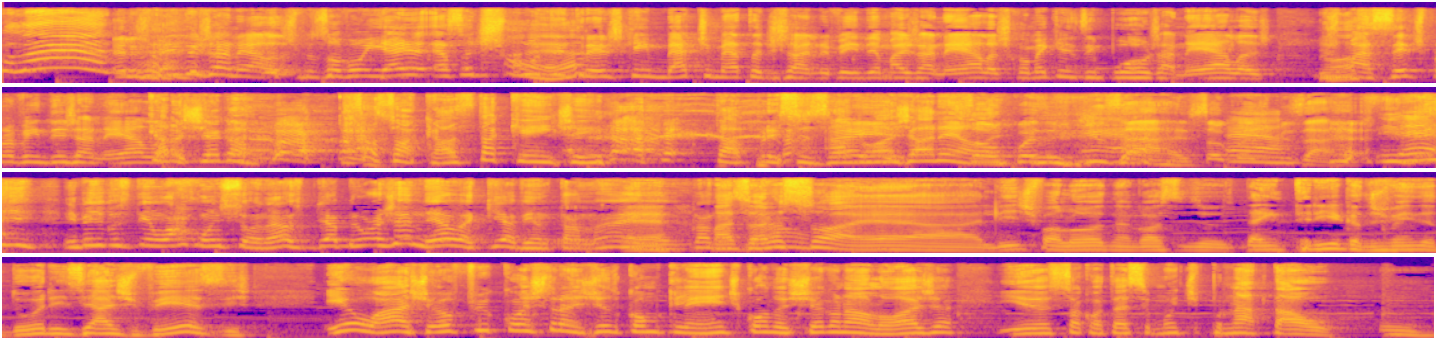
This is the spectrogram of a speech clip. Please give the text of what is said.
Eles vendem janelas, as pessoas vão. E aí, essa disputa Ah, é? entre eles, quem mete meta de janela, vender mais janelas, como é que eles empurram janelas, os Nossa. macetes pra vender O janelas. cara chega. Essa sua casa tá quente, hein? Tá precisando de uma janela. São coisas bizarras, são É. coisas bizarras. Em, vez de, em vez de você ter um ar-condicionado, você podia abrir uma janela aqui, aventar mais. É, mas olha só, é, a Liz falou o negócio do- da intriga dos vendedores e às vezes eu acho, eu fico constrangido como cliente quando eu chego na loja e isso acontece muito tipo Natal,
